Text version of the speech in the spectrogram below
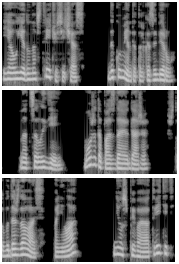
«Я уеду навстречу сейчас. Документы только заберу. На целый день. Может, опоздаю даже чтобы дождалась, поняла? Не успеваю ответить,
